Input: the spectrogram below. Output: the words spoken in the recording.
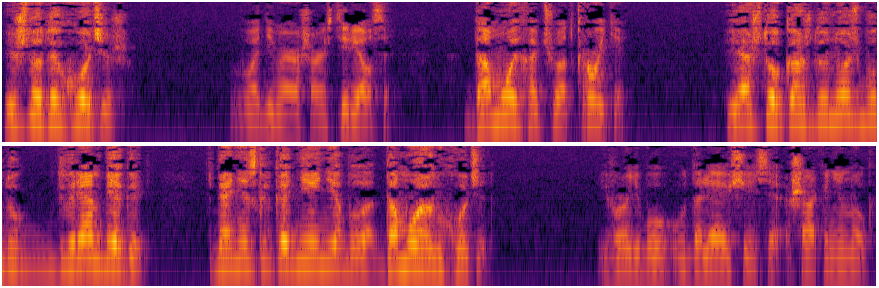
«И что ты хочешь?» Владимир аж растерялся. «Домой хочу, откройте». Я что, каждую ночь буду к дверям бегать? Тебя несколько дней не было, домой он хочет. И вроде бы удаляющийся шарканье ног.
